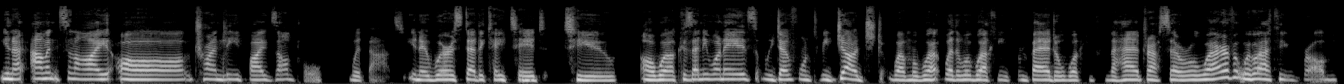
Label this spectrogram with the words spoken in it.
you know, Alex and I are trying to lead by example with that. You know, we're as dedicated to our work as anyone is. We don't want to be judged when we're work, whether we're working from bed or working from the hairdresser or wherever we're working from.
